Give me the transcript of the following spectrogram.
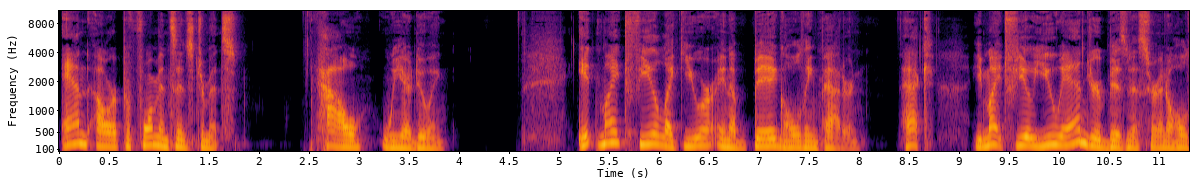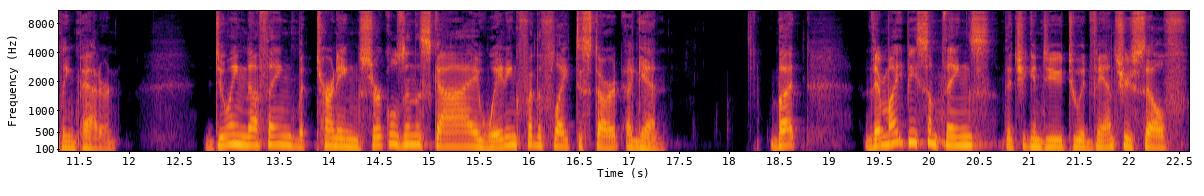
and our performance instruments, how we are doing. It might feel like you are in a big holding pattern. Heck, you might feel you and your business are in a holding pattern doing nothing but turning circles in the sky, waiting for the flight to start again. But there might be some things that you can do to advance yourself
